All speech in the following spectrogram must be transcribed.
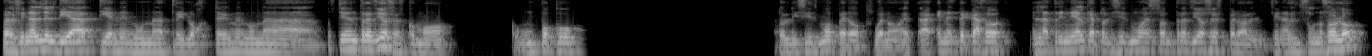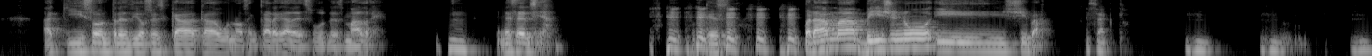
Pero al final del día tienen una trilogía, tienen una, pues tienen tres dioses, como, como un poco catolicismo, pero pues bueno, eh, a- en este caso, en la Trinidad el catolicismo es, son tres dioses, pero al final es uno solo. Aquí son tres dioses, cada, cada uno se encarga de su desmadre. En esencia, porque es Brahma, Vishnu y Shiva. Exacto. Ujú, ujú, ujú.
